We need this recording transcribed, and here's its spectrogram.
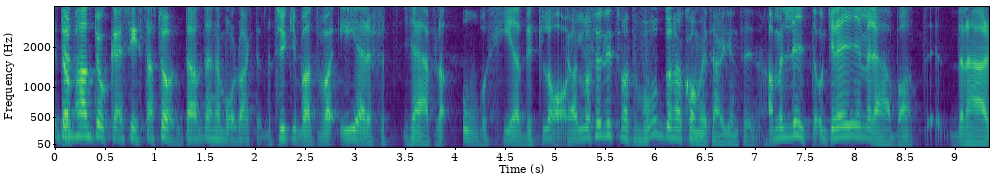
De jag, hann ducka i sista stund, bland den här målvakten. jag tycker bara att vad är det för ett jävla ohederligt lag? Ja, Ja. det låter lite som att Woodon har kommit till Argentina. men lite. Och grejen med det här bara att den här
